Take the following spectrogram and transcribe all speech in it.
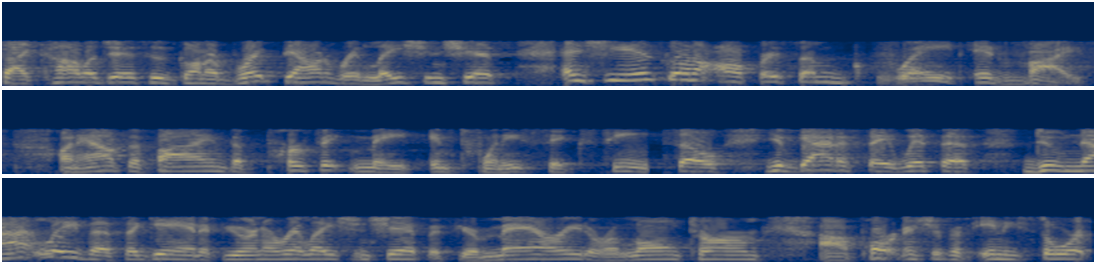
psychologist who's going to break down relationships, and she is going to offer some great great advice on how to find the perfect mate in 2016. So you've got to stay with us. Do not leave us. Again, if you're in a relationship, if you're married or a long term uh, partnership of any sort,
